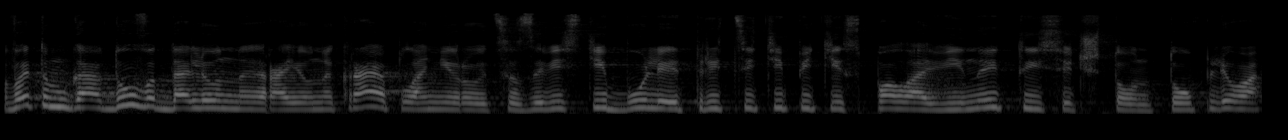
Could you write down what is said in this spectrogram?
В этом году в отдаленные районы края планируется завести более 35,5 тысяч тонн топлива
